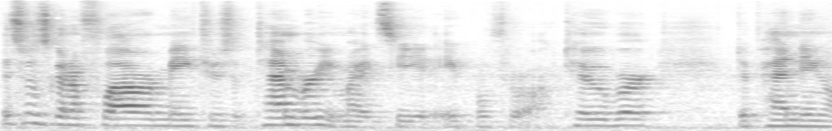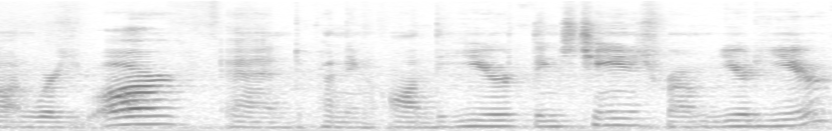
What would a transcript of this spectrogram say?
This one's going to flower May through September. You might see it April through October, depending on where you are and depending on the year. Things change from year to year,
